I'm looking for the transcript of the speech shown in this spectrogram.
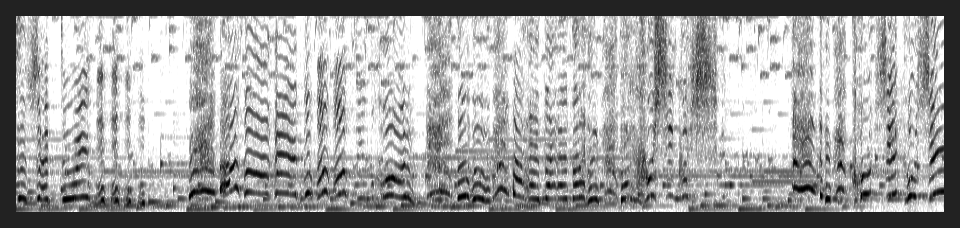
c'est chatouille Ah, arrête drôle. Arrête, arrête, arrête. Couchez, couchez. Couchez, couchez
